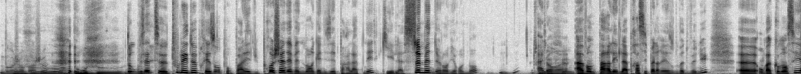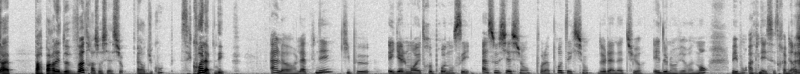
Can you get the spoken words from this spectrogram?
Bonjour, bonjour. Bonjour. Donc vous êtes euh, tous les deux présents pour parler du prochain événement organisé par l'APNE, qui est la Semaine de l'environnement. Mhm. Alors, euh, avant de parler de la principale raison de votre venue, euh, on va commencer à- par parler de votre association. Alors du coup, c'est quoi l'APNE Alors, l'apnée, qui peut également être prononcée Association pour la protection de la nature et de l'environnement. Mais bon, apnée, c'est très bien.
